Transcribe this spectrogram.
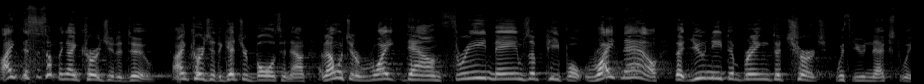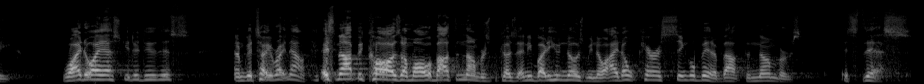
I, this is something I encourage you to do. I encourage you to get your bulletin out, and I want you to write down three names of people right now that you need to bring to church with you next week. Why do I ask you to do this? And I'm going to tell you right now, it's not because I'm all about the numbers, because anybody who knows me know I don't care a single bit about the numbers. It's this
